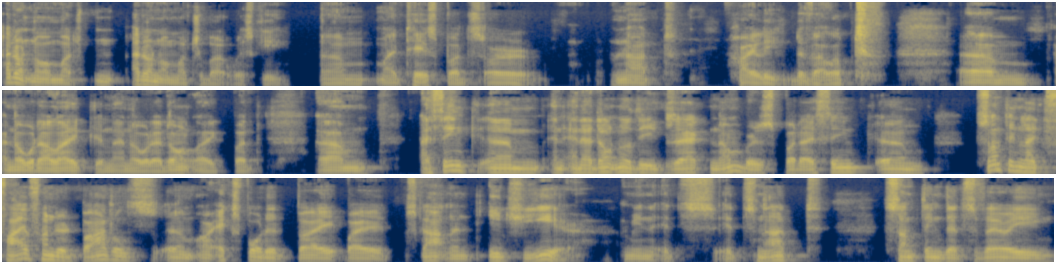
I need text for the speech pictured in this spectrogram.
I don't know much. I don't know much about whiskey. Um, my taste buds are not highly developed. Um, I know what I like and I know what I don't like, but um, I think, and and I don't know the exact numbers, but I think something like 500 bottles are exported by by Scotland each year. I mean, it's it's not something that's very,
